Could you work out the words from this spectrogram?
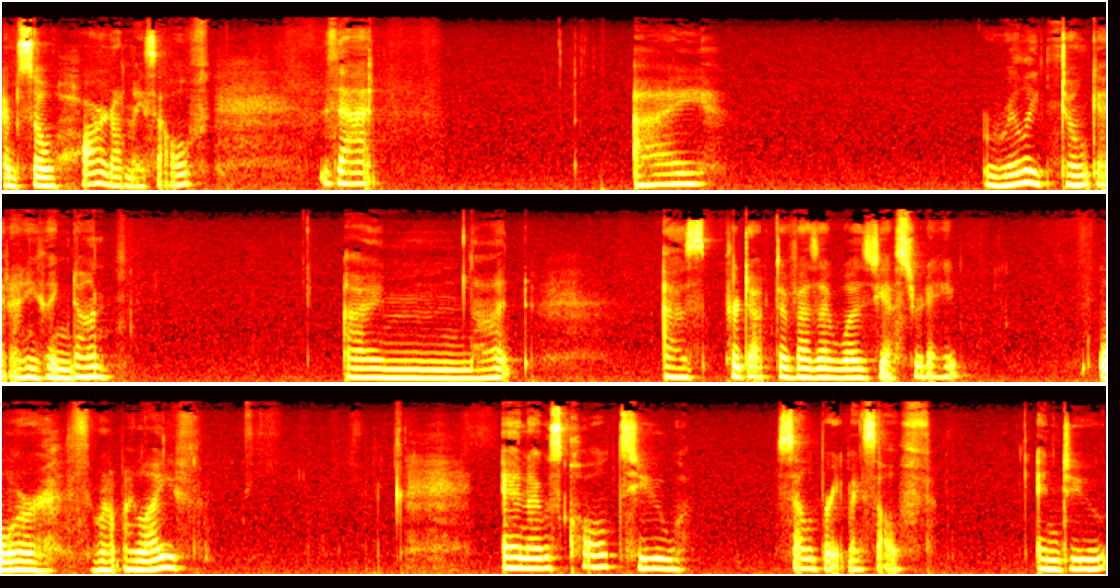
I'm so hard on myself that I really don't get anything done. I'm not as productive as I was yesterday or throughout my life. And I was called to celebrate myself and do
